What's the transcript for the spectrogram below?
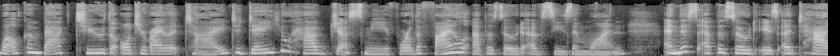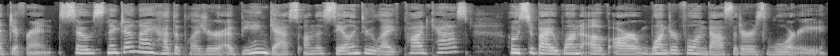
Welcome back to the Ultraviolet Tide. Today you have just me for the final episode of season one, and this episode is a tad different. So, Snigdha and I had the pleasure of being guests on the Sailing Through Life podcast, hosted by one of our wonderful ambassadors, Lorie.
